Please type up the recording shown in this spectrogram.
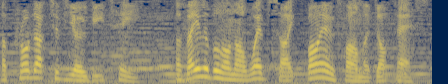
A product of Yogi Tea. Available on our website biopharma.s.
